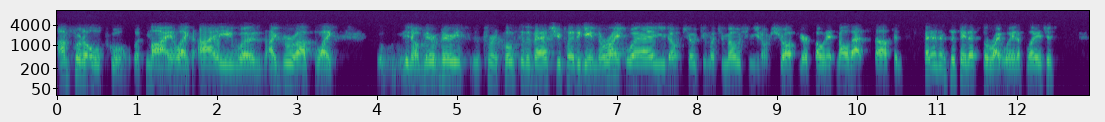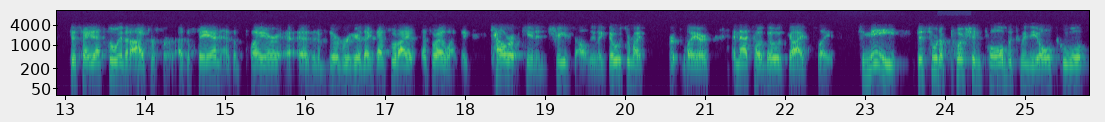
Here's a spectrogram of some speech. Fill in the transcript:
I'm sort of old school with my like I was I grew up like you know very very sort of close to the vest. You play the game the right way. You don't show too much emotion. You don't show up your opponent and all that stuff. And that isn't to say that's the right way to play. It's just to say that's the way that I prefer as a fan, as a player, as an observer here. Like, that's what I that's what I like. Like Cal Ripken and Chase Utley, like those are my favorite players, and that's how those guys play. To me, this sort of push and pull between the old school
